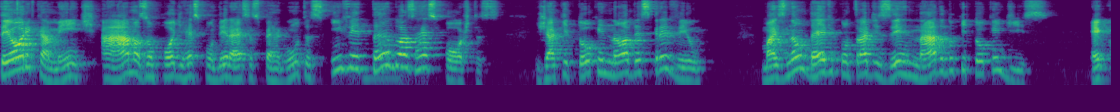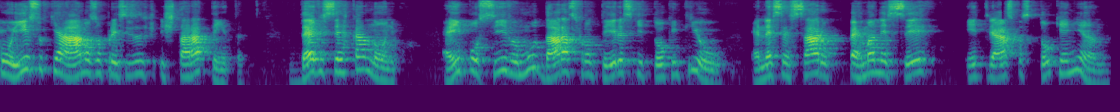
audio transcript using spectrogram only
Teoricamente, a Amazon pode responder a essas perguntas inventando as respostas, já que Tolkien não a descreveu, mas não deve contradizer nada do que Tolkien diz. É com isso que a Amazon precisa estar atenta. Deve ser canônico. É impossível mudar as fronteiras que Tolkien criou. É necessário permanecer, entre aspas, Tolkieniano.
